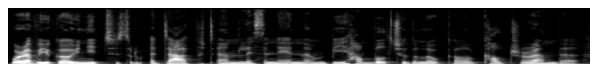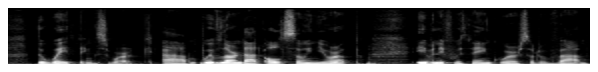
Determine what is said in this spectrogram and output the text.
wherever you go, you need to sort of adapt and listen in and be humble to the local culture and the, the way things work. Um, we've learned that also in Europe, mm. even if we think we're sort of um,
